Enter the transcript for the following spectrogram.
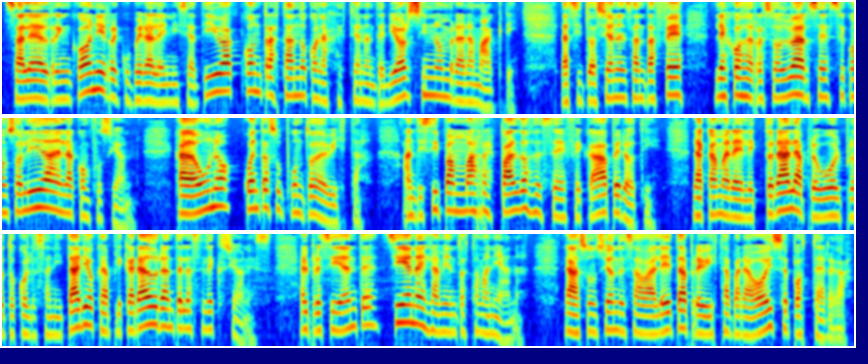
Sale del rincón y recupera la iniciativa, contrastando con la gestión anterior sin nombrar a Macri. La situación en Santa Fe, lejos de resolverse, se consolida en la confusión. Cada uno cuenta su punto de vista anticipan más respaldos de CFK a Perotti. La Cámara Electoral aprobó el protocolo sanitario que aplicará durante las elecciones. El presidente sigue en aislamiento esta mañana. La asunción de Zabaleta prevista para hoy se posterga.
